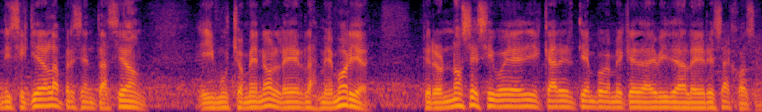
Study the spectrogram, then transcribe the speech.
ni siquiera la presentación y mucho menos leer las memorias, pero no sé si voy a dedicar el tiempo que me queda de vida a leer esas cosas.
